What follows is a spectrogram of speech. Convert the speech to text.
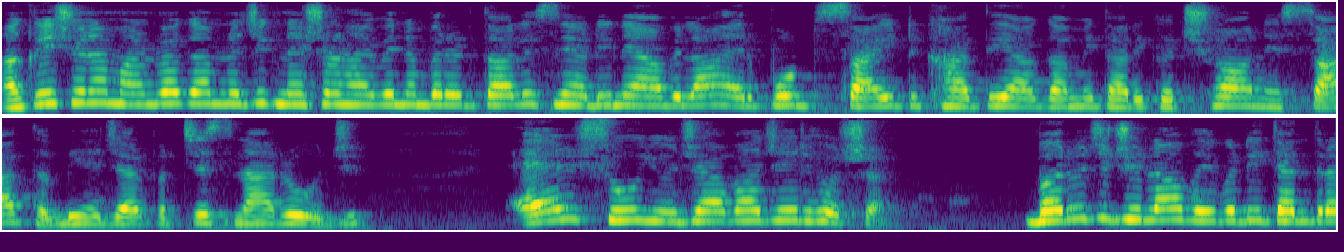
અંકલેશ્વરના માંડવા ગામ નજીક નેશનલ હાઈવે નંબર અડતાલીસને અડીને આવેલા એરપોર્ટ સાઇટ ખાતે આગામી તારીખ છ અને સાત બે હજાર પચીસના રોજ એર શો યોજાવા જઈ રહ્યો છે. ભરૂચ જિલ્લા વહીવટી તંત્ર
